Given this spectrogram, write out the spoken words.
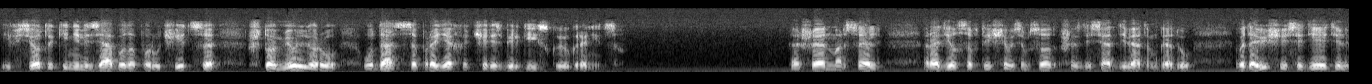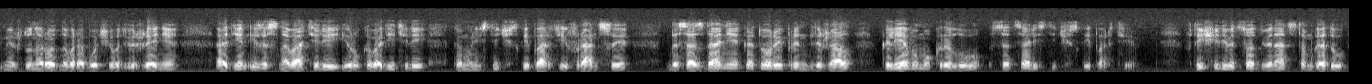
И все-таки нельзя было поручиться, что Мюллеру удастся проехать через бельгийскую границу. Кашен Марсель родился в 1869 году, выдающийся деятель международного рабочего движения, один из основателей и руководителей Коммунистической партии Франции, до создания которой принадлежал к левому крылу социалистической партии. В 1912 году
